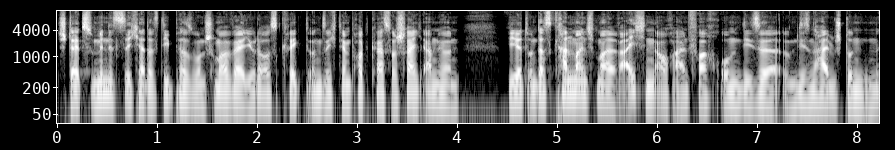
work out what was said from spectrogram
stellt zumindest sicher, dass die Person schon mal Value daraus kriegt und sich den Podcast wahrscheinlich anhören wird. Und das kann manchmal reichen, auch einfach, um diese, um diesen halben Stunden,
